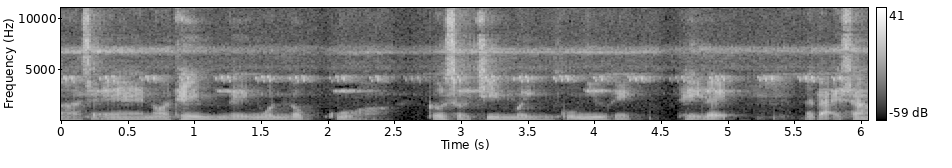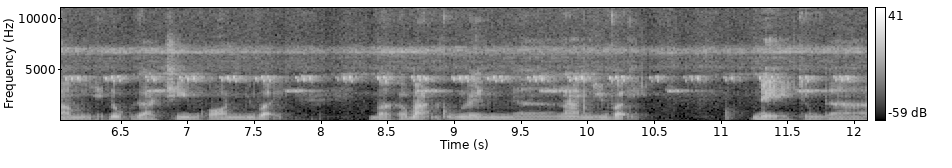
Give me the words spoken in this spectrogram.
uh, sẽ nói thêm về nguồn gốc của cơ sở chim mình cũng như cái thể lệ là tại sao mình lại đúc ra chim con như vậy. Và các bạn cũng nên uh, làm như vậy để chúng ta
